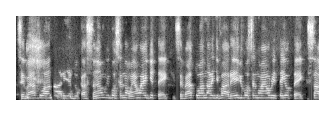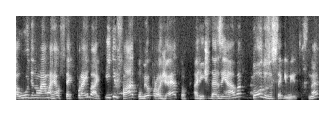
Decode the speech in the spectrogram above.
Você vai atuar na área de educação e você não é uma edtech. Você vai atuar na área de varejo e você não é uma retail tech. Saúde não é uma health tech. Por aí vai. E, de fato, o meu projeto, a gente desenhava todos os segmentos, né?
